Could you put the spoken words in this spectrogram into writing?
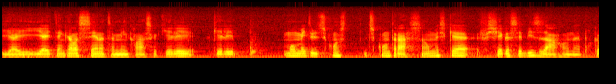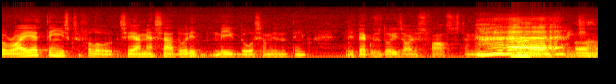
E aí, e aí tem aquela cena também clássica que ele, que ele momento de descontração, mas que é, chega a ser bizarro, né? Porque o Roy é, tem isso que você falou, ser ameaçador e meio doce ao mesmo tempo. Ele pega os dois olhos falsos também. Ah, é. frente, uhum.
